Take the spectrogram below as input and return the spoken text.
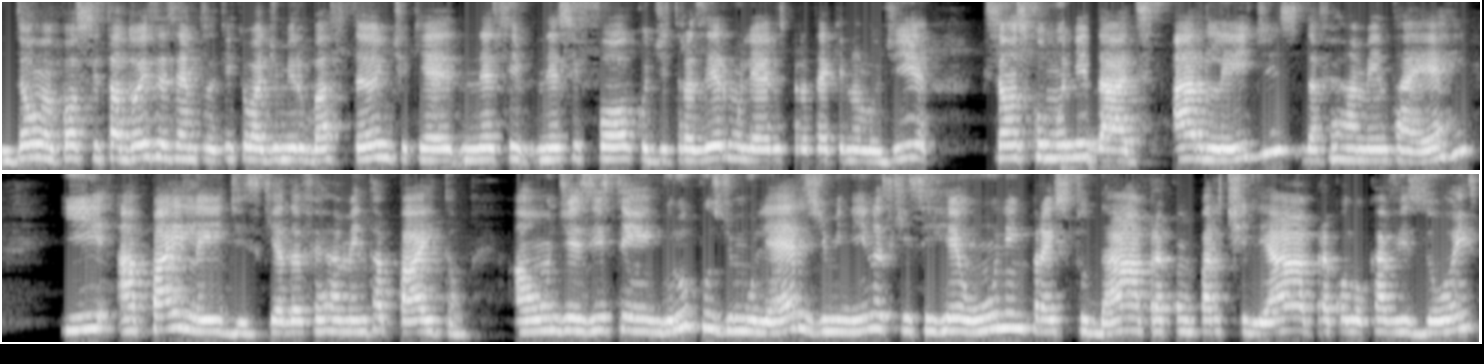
Então, eu posso citar dois exemplos aqui que eu admiro bastante, que é nesse, nesse foco de trazer mulheres para a tecnologia, que são as comunidades R Ladies, da ferramenta R, e a Pi Ladies, que é da ferramenta Python onde existem grupos de mulheres, de meninas que se reúnem para estudar, para compartilhar, para colocar visões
